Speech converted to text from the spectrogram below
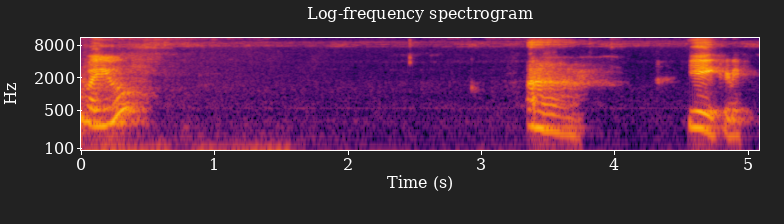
बायू? ये इकडे.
